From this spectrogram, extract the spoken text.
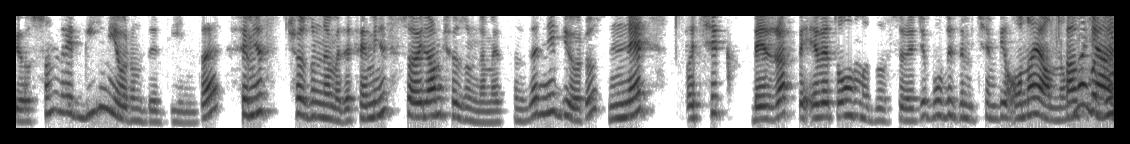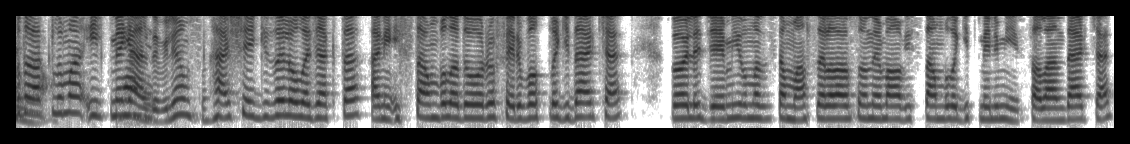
diyorsun ve bilmiyorum dediğinde feminist çözümlemede, feminist söylem çözümlemesinde ne diyoruz? Net, açık, berrak ve evet olmadığı sürece bu bizim için bir onay anlamına Aslında gelmiyor. burada aklıma ilk ne yani, geldi biliyor musun? Her şey güzel olacak da hani İstanbul'a doğru feribotla giderken böyle Cem Yılmaz işte Mazhar sonra abi İstanbul'a gitmeli miyiz falan derken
